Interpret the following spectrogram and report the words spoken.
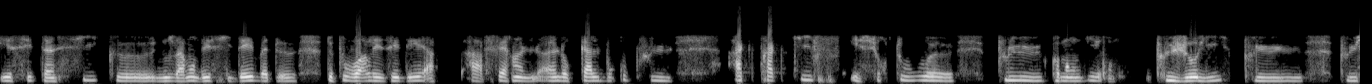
Et c'est ainsi que nous avons décidé bah, de, de, pouvoir les aider à, à faire un, un, local beaucoup plus attractif et surtout euh, plus, comment dire, plus joli, plus plus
